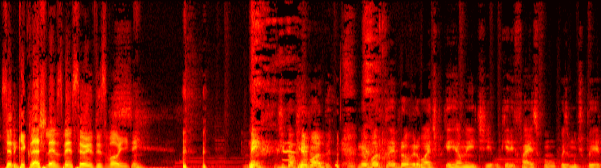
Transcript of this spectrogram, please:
Sendo Sim. que Crashlands venceu Invisible. Ink. Sim. Bem, de qualquer modo, meu voto também é pra Overwatch, porque realmente o que ele faz com coisa multiplayer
